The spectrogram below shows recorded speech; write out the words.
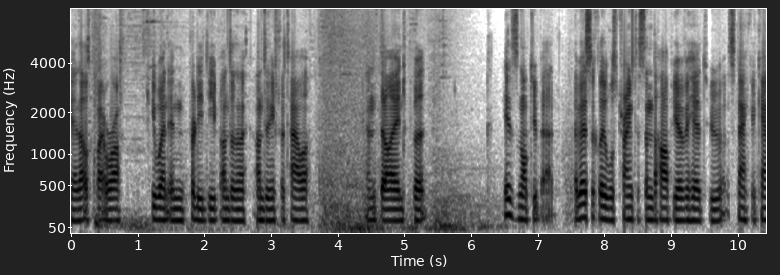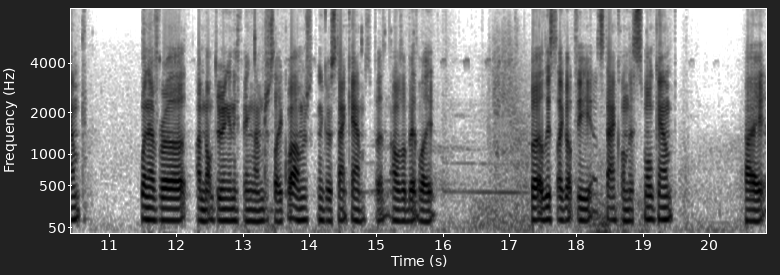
Yeah, that was quite rough. He went in pretty deep under the, underneath the tower and died, but it's not too bad. I basically was trying to send the Harpy over here to stack a camp. Whenever uh, I'm not doing anything, I'm just like, well, I'm just going to go stack camps, but I was a bit late. But at least I got the stack on this small camp. I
